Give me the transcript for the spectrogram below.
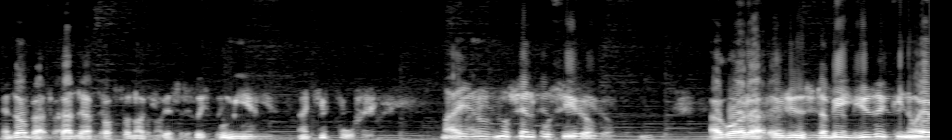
redobrado, cada profissional tivesse a sua espuminha anti-puff. Mas não, não, sendo possível, agora eles também dizem que não é,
